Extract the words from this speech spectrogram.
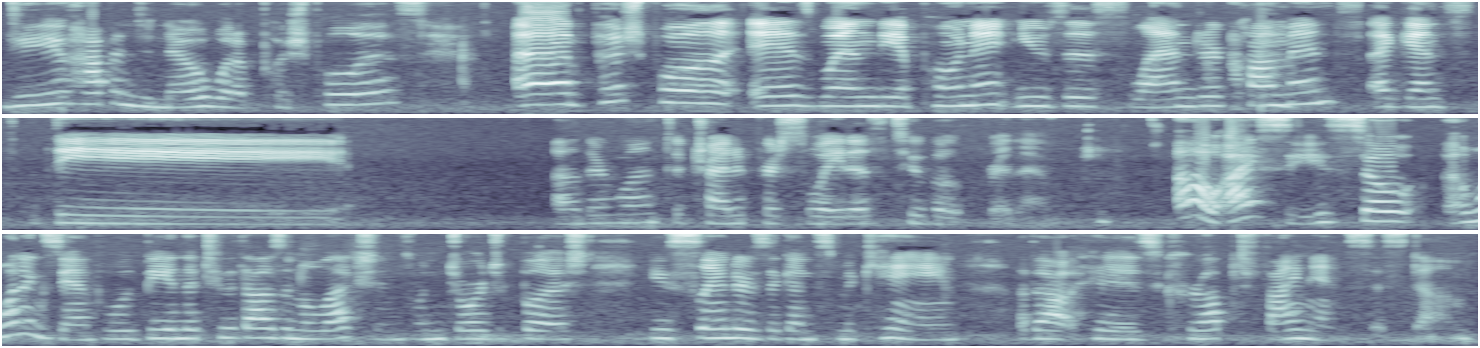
do you happen to know what a push poll is? A push poll is when the opponent uses slander comments against the other one to try to persuade us to vote for them. Oh, I see. So, uh, one example would be in the 2000 elections when George Bush used slanders against McCain about his corrupt finance system.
